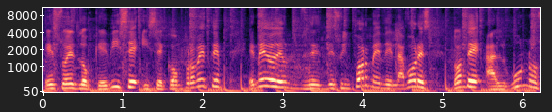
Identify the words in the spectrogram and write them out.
eso es lo que dice y se compromete en medio de, su informe de labores donde algunos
